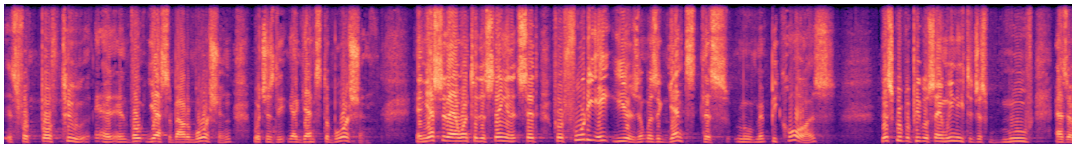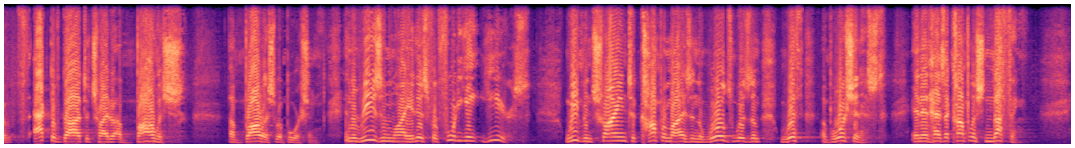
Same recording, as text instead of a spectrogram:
it's for both to and, and vote yes about abortion, which is the, against abortion. And yesterday I went to this thing and it said for 48 years it was against this movement because this group of people are saying we need to just move as an act of God to try to abolish abolish abortion. And the reason why it is for 48 years we've been trying to compromise in the world's wisdom with abortionists and it has accomplished nothing.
